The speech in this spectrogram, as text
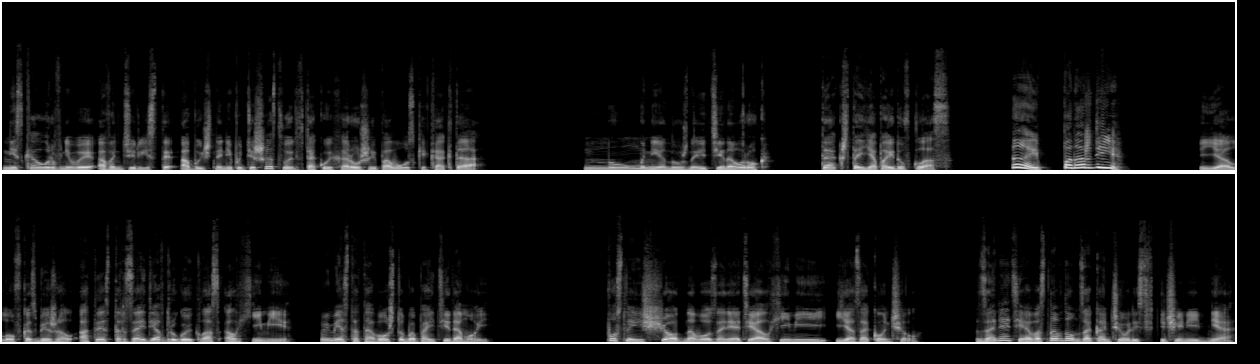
Низкоуровневые авантюристы обычно не путешествуют в такой хорошей повозке, как та. Ну, мне нужно идти на урок. Так что я пойду в класс. Эй, подожди! Я ловко сбежал от Эстер, зайдя в другой класс алхимии, вместо того, чтобы пойти домой. После еще одного занятия алхимией я закончил. Занятия в основном заканчивались в течение дня,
